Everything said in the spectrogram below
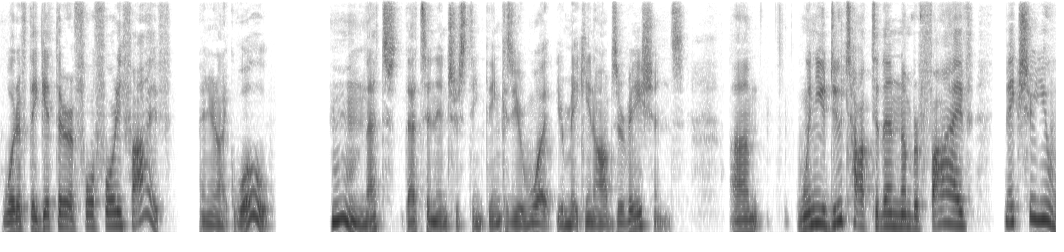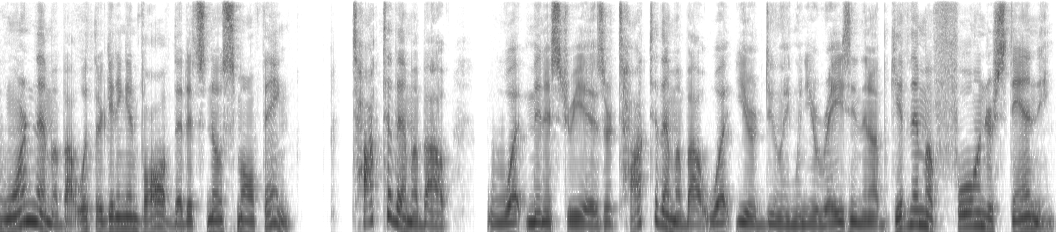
what if they get there at 445 and you're like, whoa, hmm, that's that's an interesting thing because you're what? You're making observations. Um, when you do talk to them, number five, make sure you warn them about what they're getting involved, that it's no small thing. Talk to them about what ministry is or talk to them about what you're doing when you're raising them up. Give them a full understanding.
